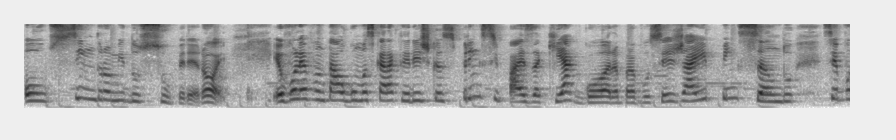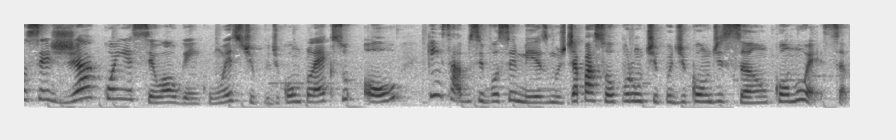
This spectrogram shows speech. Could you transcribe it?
ou síndrome do super-herói? Eu vou levantar algumas características principais aqui agora para você já ir pensando se você já conheceu alguém com esse tipo de complexo ou quem sabe se você mesmo já passou por um tipo de condição como essa.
